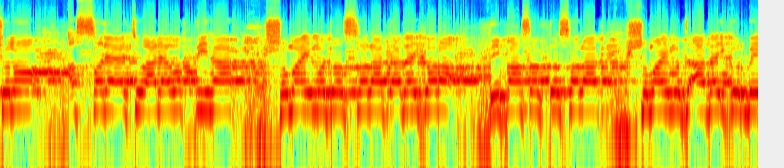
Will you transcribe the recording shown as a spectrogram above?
শোনো, আসসালাতু আলা ওয়াক্তিহা, সময় মতো সালাত আদায় করা। দুই পাঁচ ওয়াক্ত সালাত সময় মতো আদায় করবে।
